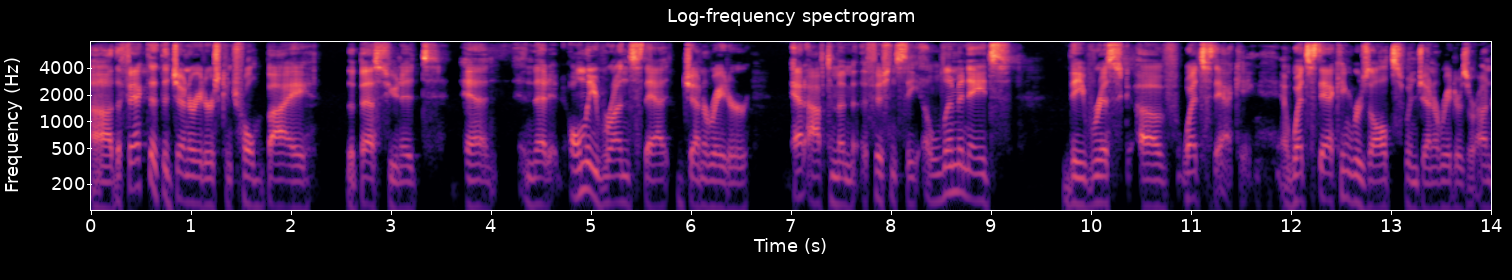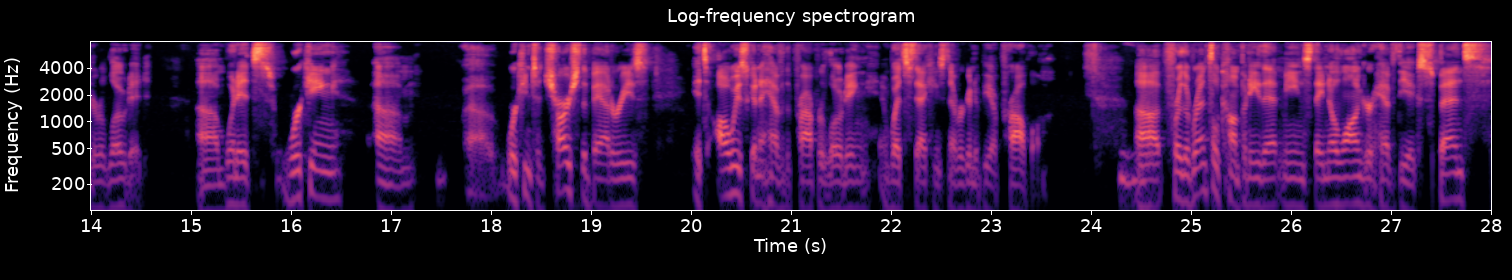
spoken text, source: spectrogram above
Uh, the fact that the generator is controlled by the BESS unit and, and that it only runs that generator at optimum efficiency eliminates the risk of wet stacking. And wet stacking results when generators are underloaded. Um, when it's working um, uh, working to charge the batteries, it's always going to have the proper loading, and wet stacking is never going to be a problem. Mm-hmm. Uh, for the rental company, that means they no longer have the expense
